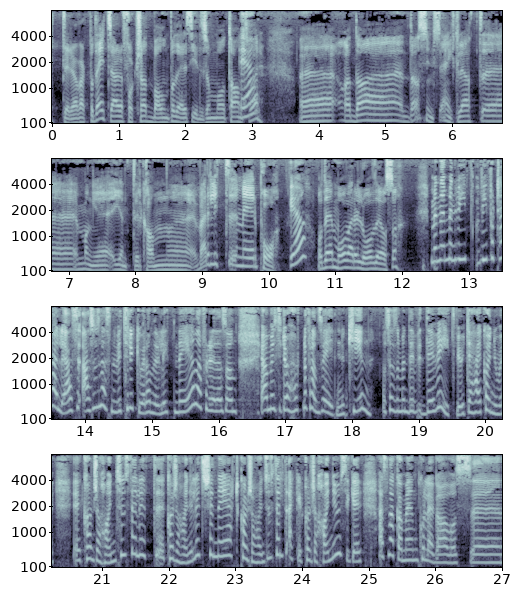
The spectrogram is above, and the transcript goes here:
etter å ha vært på date, så er det fortsatt ballen på deres side som må ta ansvar. Eh, og da, da syns jeg egentlig at uh, mange jenter kan eh, være litt mer på. Ja, Og det må være lov, det også. Men, men vi, vi forteller, jeg, jeg syns nesten vi trykker hverandre litt ned. Da, fordi det er sånn Ja, men hvis du ikke har hørt noe fra han, så er ikke noe keen. Sånn, men det, det vet vi jo ikke. Kan jo, eh, kanskje han syns det er litt eh, Kanskje han er litt sjenert, kanskje han syns det er litt ekkelt, kanskje han er usikker. Jeg snakka med en kollega av oss uh,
